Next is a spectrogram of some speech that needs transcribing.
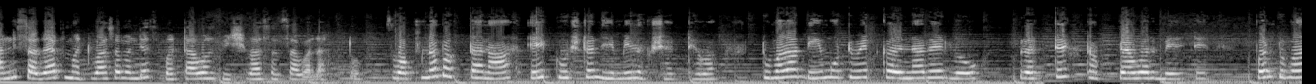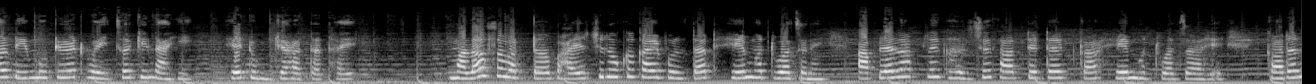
आणि सगळ्यात महत्वाचं म्हणजे स्वतःवर विश्वास असावा लागतो. स्वप्न बघताना एक गोष्ट नेहमी लक्षात ठेवा. तुम्हाला डिमोटिवेट करणारे लोक प्रत्येक टप्प्यावर मिळतील. पण तुम्हाला डिमोटिवेट व्हायचं की नाही हे तुमच्या हातात आहे. मला असं वाटतं बाहेरची लोक काय बोलतात हे महत्त्वाचं नाही. आपल्याला आपले घरचे साथ देत आहेत का हे महत्त्वाचं आहे. कारण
